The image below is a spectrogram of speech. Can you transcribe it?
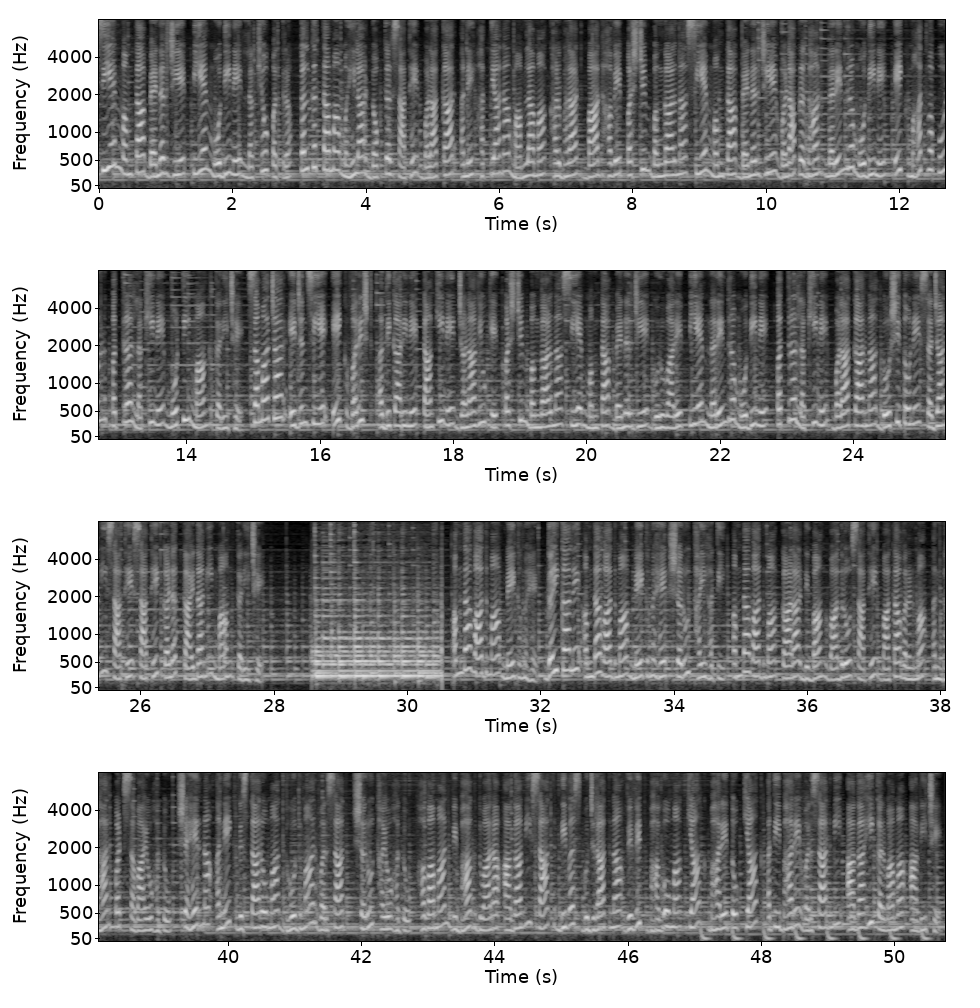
સીએમ મમતા બેનર્જીએ પીએમ મોદીને લખ્યો પત્ર, કલકત્તામાં મહિલા ડોક્ટર સાથે બળાત્કાર અને હત્યાના મામલામાં ખળભળાટ બાદ હવે પશ્ચિમ બંગાળના સીએમ મમતા બેનર્જીએ વડાપ્રધાન નરેન્દ્ર મોદીને એક મહત્વપૂર્ણ પત્ર લખીને મોટી માંગ કરી છે. સમાચાર એજન્સીએ એક વરિષ્ઠ અધિકારીને ટાંકીને જણાવ્યું કે પશ્ચિમ બંગાળના સીએમ મમતા બેનર્જીએ ગુરુવારે પીએમ નરેન્દ્ર મોદીને પત્ર લખીને બળાત્કારના દોષિતોને સજાની સાથે સાથે કડક કાયદાની માંગ કરી છે. અમદાવાદમાં મેઘમહેર. ગઈકાલે અમદાવાદમાં મેઘમહેર શરૂ થઈ હતી. અમદાવાદમાં કાળા ડિબાંગ વાદળો સાથે વાતાવરણમાં અંધારપટ સવાયો હતો. શહેરના અનેક વિસ્તારોમાં ધોધમાર વરસાદ શરૂ થયો હતો. હવામાન વિભાગ દ્વારા આગામી સાત દિવસ ગુજરાતના વિવિધ ભાગોમાં ક્યાંક ભારે તો ક્યાંક અતિભારે વરસાદની આગાહી કરવામાં આવી છે.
